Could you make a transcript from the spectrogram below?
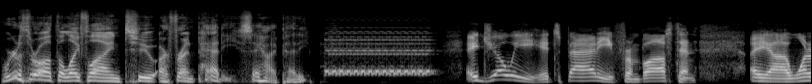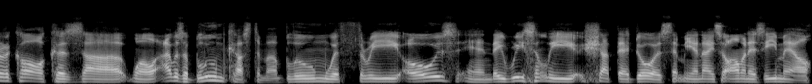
we're going to throw out the lifeline to our friend Paddy. Say hi, Paddy. Hey, Joey, it's Paddy from Boston. I uh, wanted to call because, uh, well, I was a Blooom customer, Blooom with three O's, and they recently shut their doors, sent me a nice ominous email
